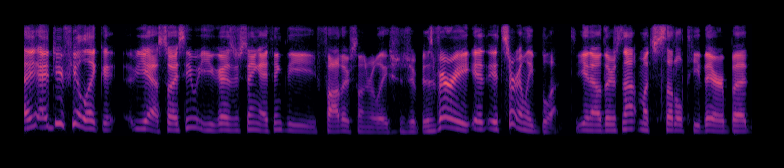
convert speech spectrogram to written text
I, I do feel like uh, yeah so i see what you guys are saying. I think the father son relationship is very it, it's certainly blunt you know there's not much subtlety there but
